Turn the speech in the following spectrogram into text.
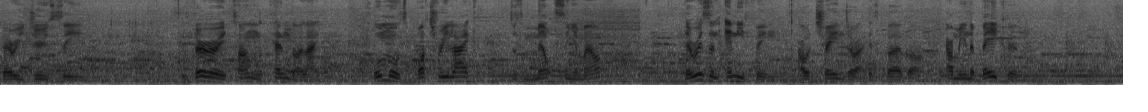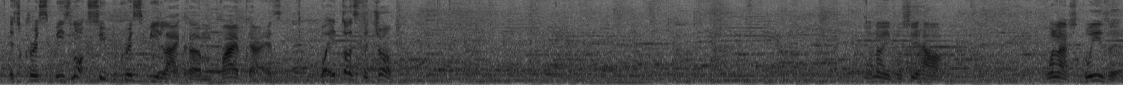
very juicy. It's very, very tongue tender, like almost buttery-like, just melts in your mouth. There isn't anything I would change about this burger. I mean, the bacon it's crispy. It's not super crispy like um, Five Guys, but it does the job. You know, you can see how when I squeeze it,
